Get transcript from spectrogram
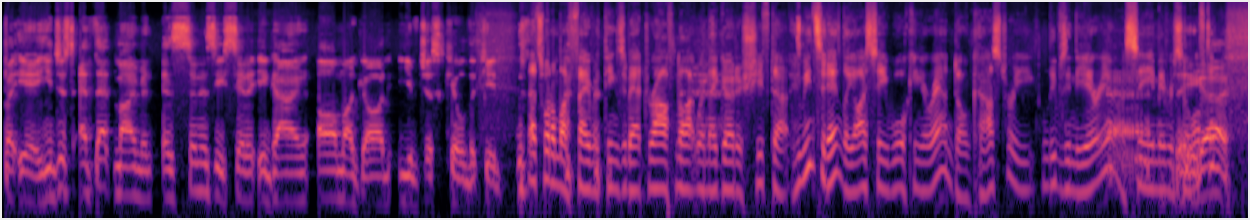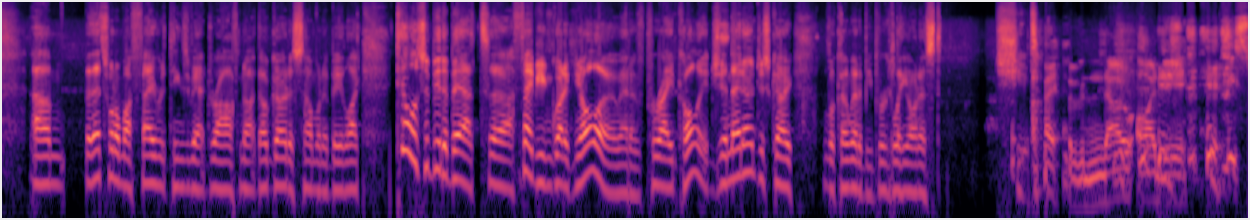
but yeah, you just at that moment, as soon as he said it, you're going, "Oh my god, you've just killed the kid." That's one of my favourite things about draft night when they go to Shifter, who incidentally I see walking around Doncaster. He lives in the area. I see him every so often. go. Um, but that's one of my favourite things about draft night. They'll go to someone and be like, "Tell us a bit about uh, Fabian Guadagnolo out of Parade College," and they don't just go, "Look, I'm going to be brutally honest. Shit, I have no idea. He's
